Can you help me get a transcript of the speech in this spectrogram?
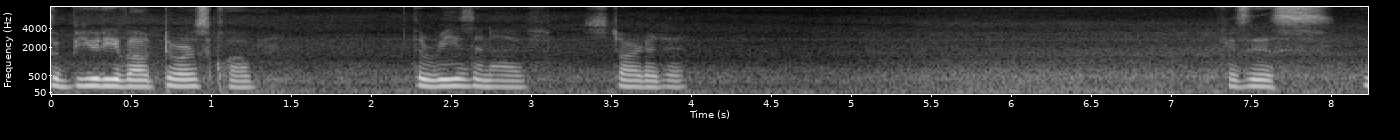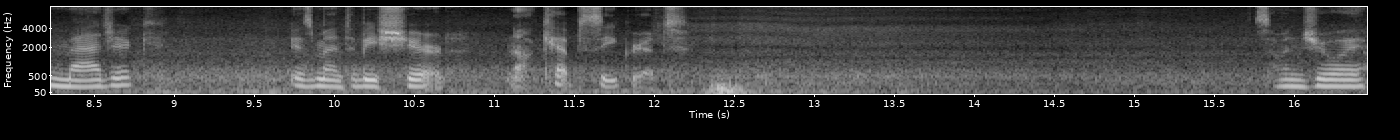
the beauty of Outdoors Club, the reason I've started it. Because this magic is meant to be shared, not kept secret. So enjoy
